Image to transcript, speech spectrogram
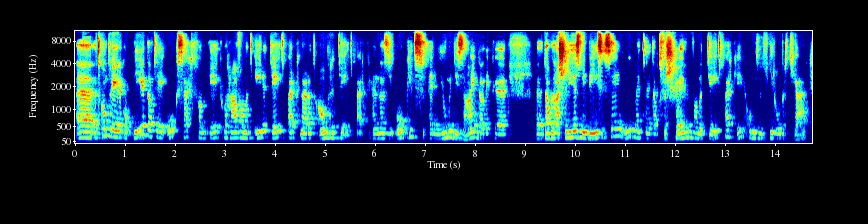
Uh, het komt er eigenlijk op neer dat hij ook zegt van kijk, we gaan van het ene tijdperk naar het andere tijdperk. En dat is ook iets in human design dat, ik, uh, uh, dat we daar serieus mee bezig zijn, met dat verschuiven van het tijdperk om de 400 jaar.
